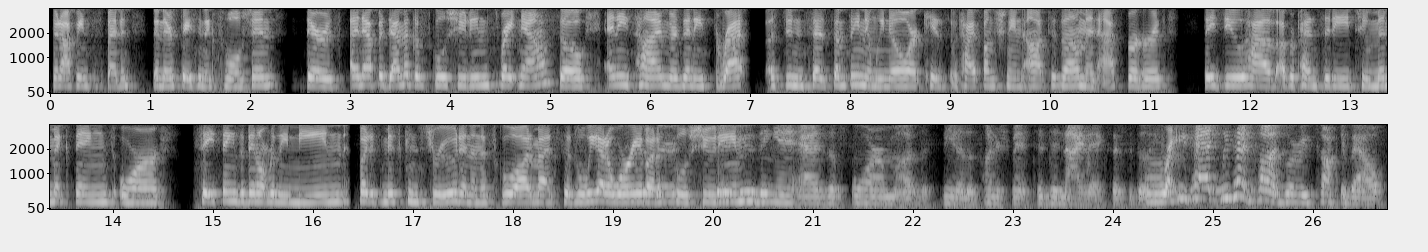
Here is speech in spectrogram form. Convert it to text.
they're not being suspended. Then they're facing expulsion. There's an epidemic of school shootings right now. So anytime there's any threat, a student says something, and we know our kids with high functioning autism and Asperger's, they do have a propensity to mimic things or say things that they don't really mean, but it's misconstrued, and then the school automatically says, "Well, we got to worry So about a school shooting." using it as a form of you know the punishment to deny the accessibility. Right. We've had we've had pods where we've talked about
